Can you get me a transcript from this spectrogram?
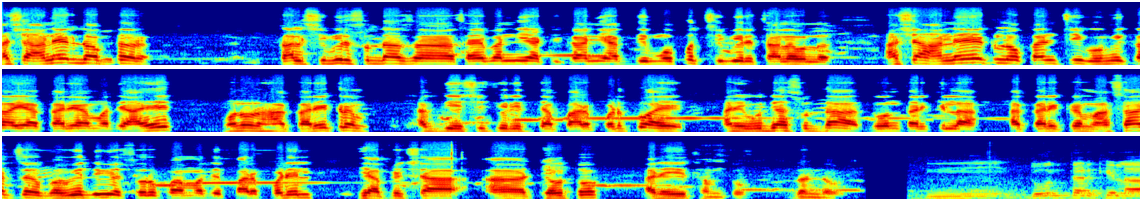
असे अनेक डॉक्टर काल शिबिर सुद्धा साहेबांनी या ठिकाणी अगदी मोफत शिबिर चालवलं. अशा अनेक लोकांची भूमिका या कार्यामध्ये आहे म्हणून हा कार्यक्रम अगदी यशस्वीरित्या पार पडतो आहे आणि उद्या सुद्धा दोन तारखेला हा कार्यक्रम असाच भव्यदिव्य स्वरूपामध्ये पार पडेल ही अपेक्षा ठेवतो आणि थांबतो. धन्यवाद. दोन तारखेला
